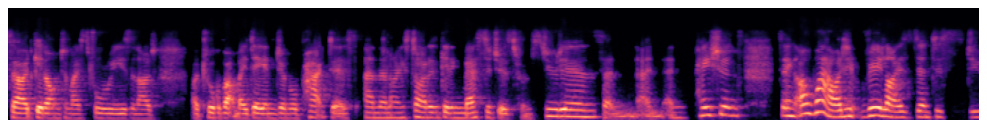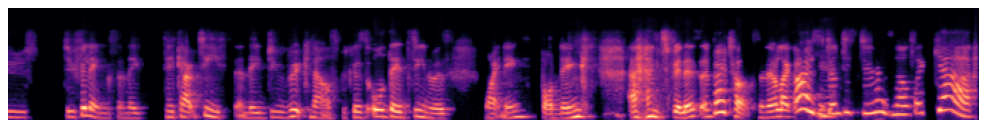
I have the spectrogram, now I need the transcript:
So I'd get onto my stories and I'd I'd talk about my day in general practice, and then I started getting messages from students and and, and patients saying, "Oh wow, I didn't realize dentists do do fillings and they take out teeth and they do root canals because all they'd seen was whitening, bonding, and fillers and Botox. And they were like, oh, is a yeah. dentist do this? And I was like, yeah.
